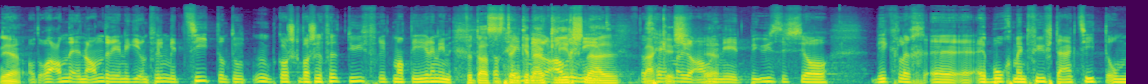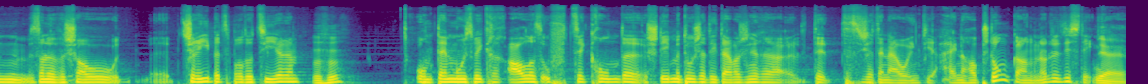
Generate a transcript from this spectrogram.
yeah. oder eine andere Energie und viel mehr Zeit und du mh, hm, gehst wahrscheinlich viel tiefer in die Materie rein. Für das, das es dann genau gleich schnell nicht. Das haben wir ja alle yeah. nicht. Bei uns ist es ja wirklich äh, eine Woche, wir haben fünf Tage Zeit, um so eine Show äh, zu schreiben, zu produzieren. Mhm. Und dann muss wirklich alles auf die Sekunde stimmen. Du hast ja wahrscheinlich, äh, das ist ja dann auch irgendwie eineinhalb Stunden gegangen, oder, das Ding? Yeah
